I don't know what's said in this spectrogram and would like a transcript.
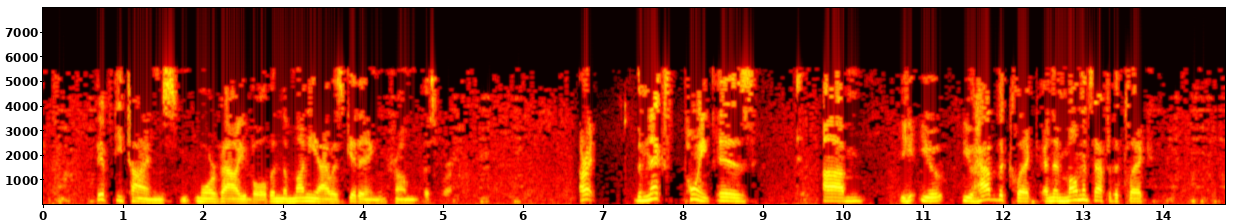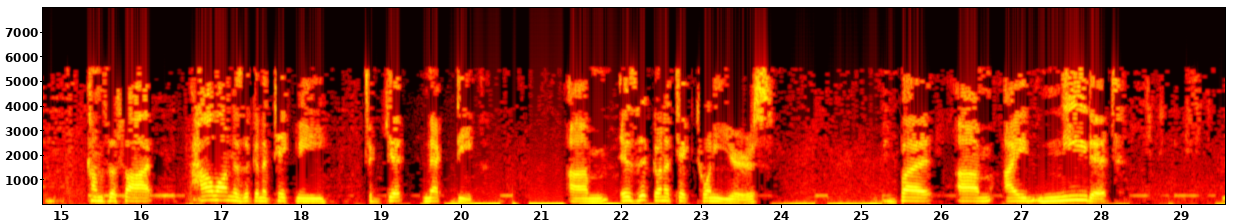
50 times more valuable than the money I was getting from this work. All right. The next point is, um, you, you, you have the click and then moments after the click comes the thought, how long is it going to take me to get neck deep? Um, is it going to take 20 years? but um, I need it.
